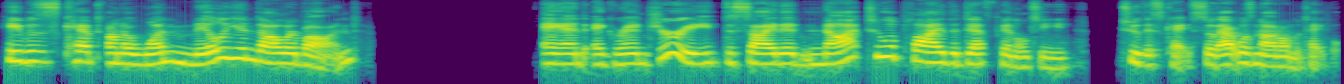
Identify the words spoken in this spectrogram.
He was kept on a $1 million bond. And a grand jury decided not to apply the death penalty to this case. So that was not on the table.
